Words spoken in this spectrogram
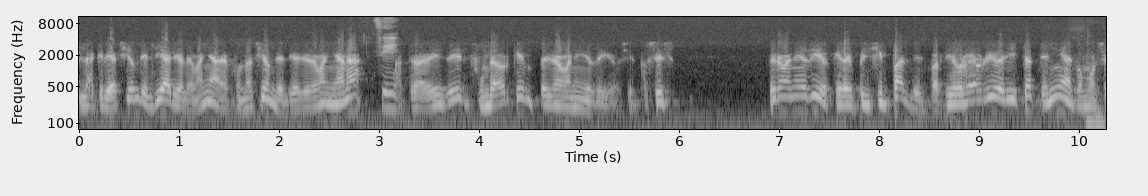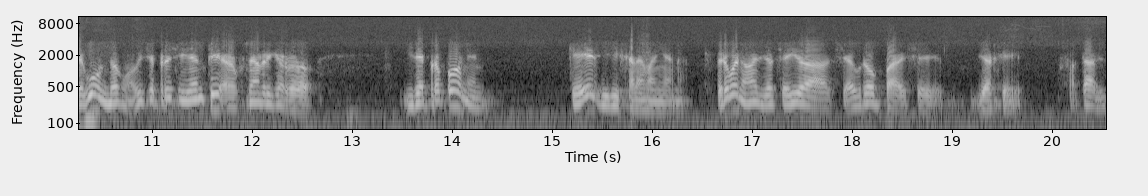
la creación del diario de la mañana, la fundación del diario de la mañana, a través del fundador que es Pedro Manini Ríos. Entonces, pero Manuel Ríos, que era el principal del Partido Riverista, tenía como segundo, como vicepresidente, a José Enrique Rodó. Y le proponen que él dirija la mañana. Pero bueno, él ya se ido hacia Europa, ese viaje fatal,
